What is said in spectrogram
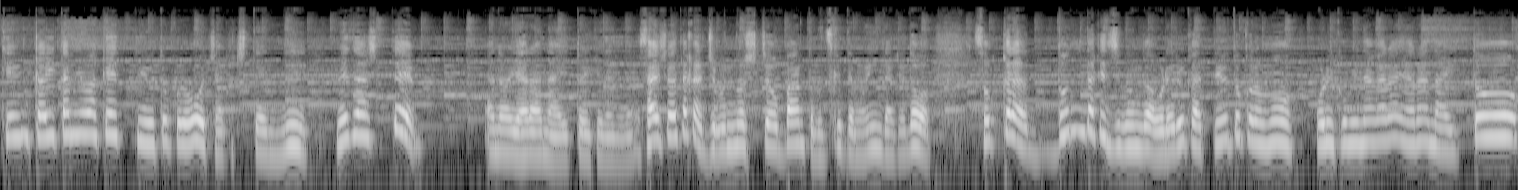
喧嘩痛み分けっていうところを着地点に目指して、あの、やらないといけないんじゃない最初はだから自分の主張をバンとぶつけてもいいんだけど、そっからどんだけ自分が折れるかっていうところも織り込みながらやらないと、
